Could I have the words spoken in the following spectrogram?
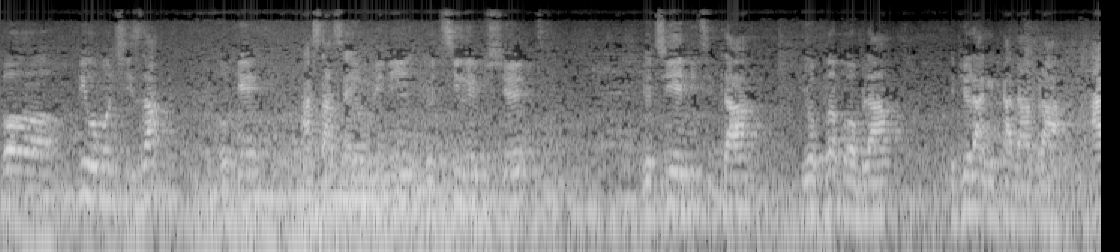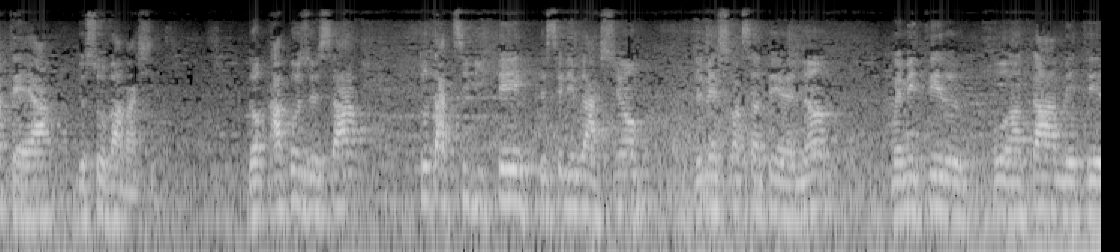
bo, pi ou moun chiza, ok, asasen yon vini, yo tire msè, yo tire bitita, yo pran probla, epi yo lage kadavla, ateya, yo sova machit. Donk, apos de sa, tout aktivite de selebrasyon de mè 61 an, mwen mette pou ranta, mette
